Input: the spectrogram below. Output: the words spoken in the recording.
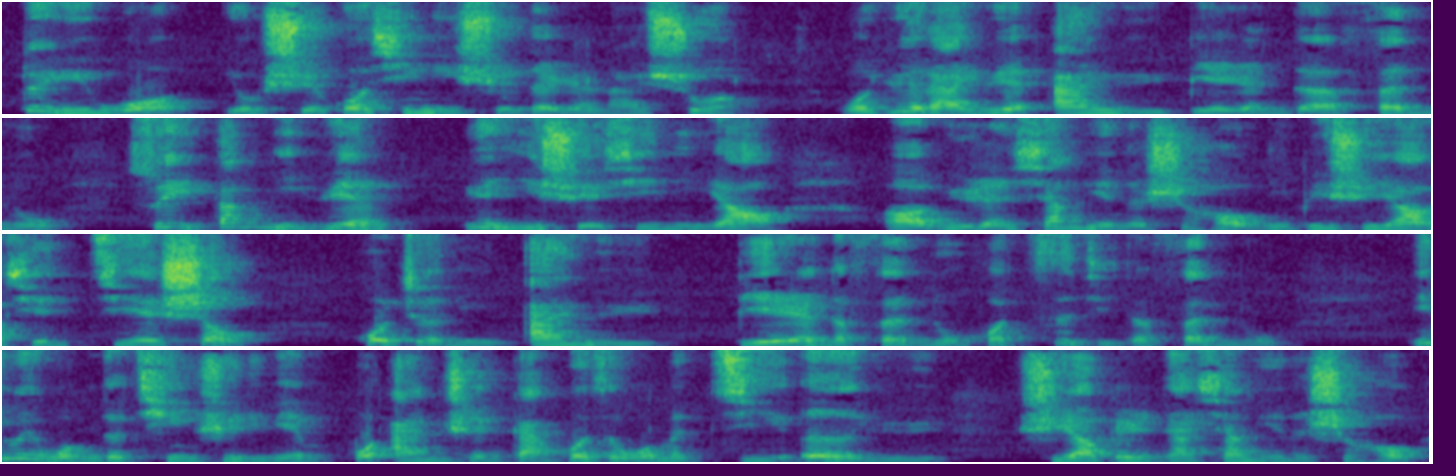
对于我有学过心理学的人来说，我越来越安于别人的愤怒。所以，当你愿愿意学习，你要呃与人相连的时候，你必须要先接受，或者你安于别人的愤怒或自己的愤怒，因为我们的情绪里面不安全感，或者我们饥饿于。需要跟人家相连的时候，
